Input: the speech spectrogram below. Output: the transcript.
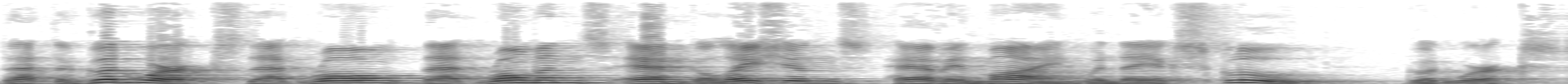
that the good works that Rome that Romans and Galatians have in mind when they exclude good works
